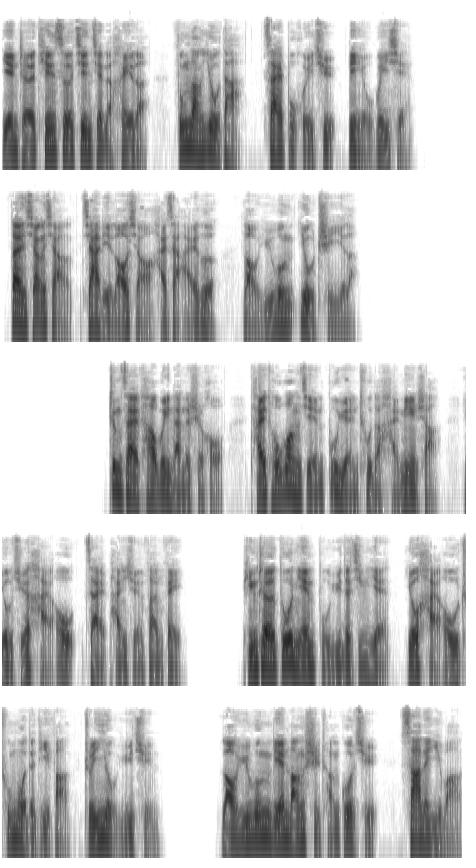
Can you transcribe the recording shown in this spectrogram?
眼着天色渐渐的黑了，风浪又大，再不回去便有危险。但想想家里老小还在挨饿，老渔翁又迟疑了。正在他为难的时候，抬头望见不远处的海面上。有群海鸥在盘旋翻飞，凭着多年捕鱼的经验，有海鸥出没的地方准有鱼群。老渔翁连忙使船过去，撒了一网，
